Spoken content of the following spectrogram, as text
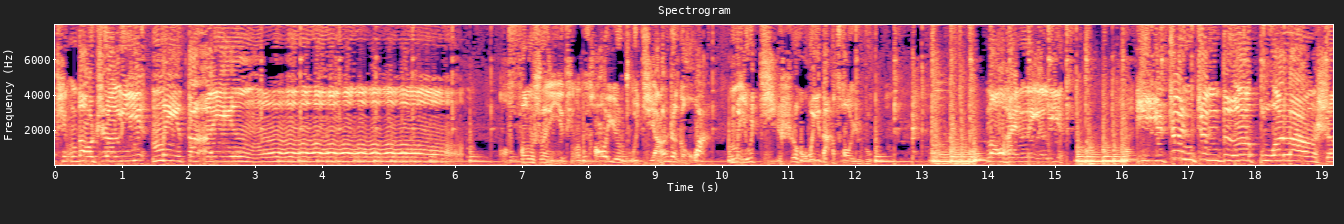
听到这里没答应，冯顺一听曹玉珠讲这个话，没有及时回答曹玉珠，脑海内里一阵阵的波浪声。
